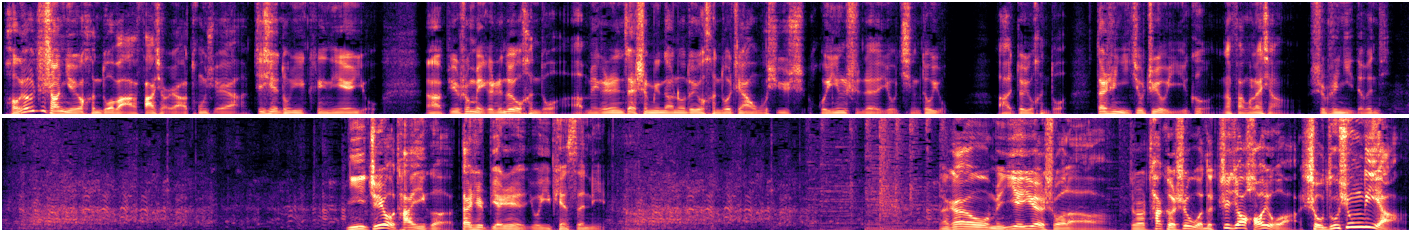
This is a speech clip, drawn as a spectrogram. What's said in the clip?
朋友至少你也有很多吧，发小呀、同学呀，这些东西肯定也有啊。比如说每个人都有很多啊，每个人在生命当中都有很多这样无需回应式的友情都有啊，都有很多。但是你就只有一个，那反过来想，是不是你的问题？你只有他一个，但是别人有一片森林啊！来看看我们夜月说了啊，就是他可是我的至交好友啊，手足兄弟啊，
